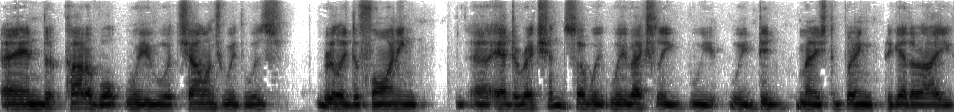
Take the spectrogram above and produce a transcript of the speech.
And part of what we were challenged with was really defining uh, our direction. So we, we've actually we we did manage to bring together a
